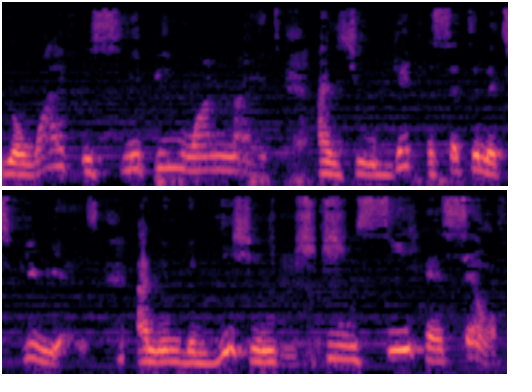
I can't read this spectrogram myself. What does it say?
your wife is sleeping one night and she will get a certain experience. And in the vision, she will see herself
